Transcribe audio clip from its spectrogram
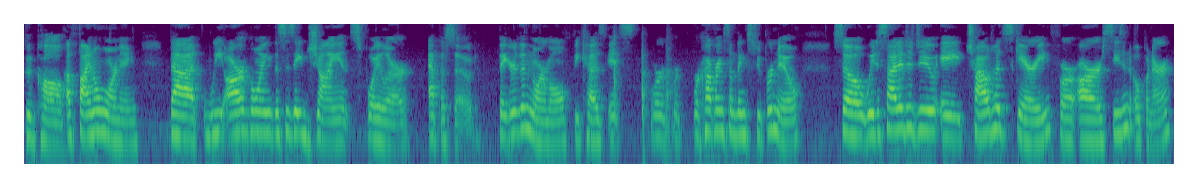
Good call. a final warning that we are going. This is a giant spoiler episode, bigger than normal because it's we're we're, we're covering something super new. So we decided to do a childhood scary for our season opener.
